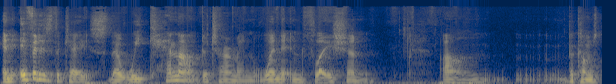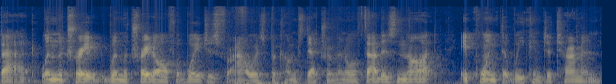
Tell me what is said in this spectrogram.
And if it is the case that we cannot determine when inflation um, becomes bad, when the trade when the trade-off of wages for hours becomes detrimental, if that is not a point that we can determine,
